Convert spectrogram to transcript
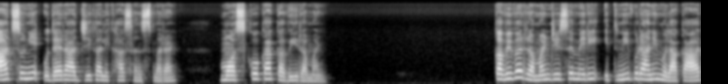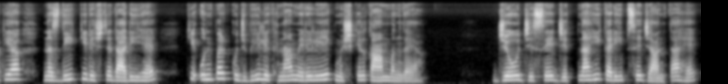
आज सुनिए उदयराज जी का लिखा संस्मरण, मॉस्को का कवि रमन। कविवर रमन जी से मेरी इतनी पुरानी मुलाकात या नज़दीक की रिश्तेदारी है कि उन पर कुछ भी लिखना मेरे लिए एक मुश्किल काम बन गया। जो जिसे जितना ही करीब से जानता है,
